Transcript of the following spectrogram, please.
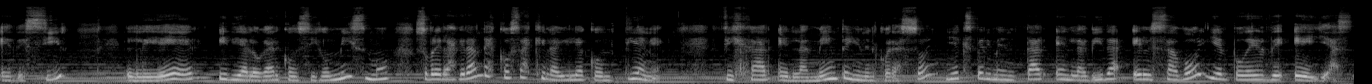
es decir, leer y dialogar consigo mismo sobre las grandes cosas que la Biblia contiene, fijar en la mente y en el corazón y experimentar en la vida el sabor y el poder de ellas.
